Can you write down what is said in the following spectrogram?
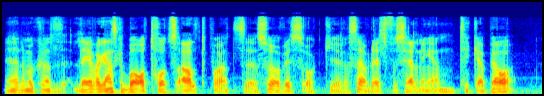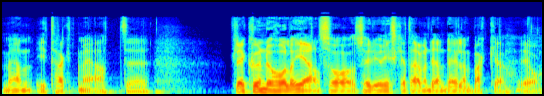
De har kunnat leva ganska bra trots allt på att service och reservdelsförsäljningen tickar på. Men i takt med att eh, fler kunder håller igen så, så är det ju risk att även den delen backar år.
